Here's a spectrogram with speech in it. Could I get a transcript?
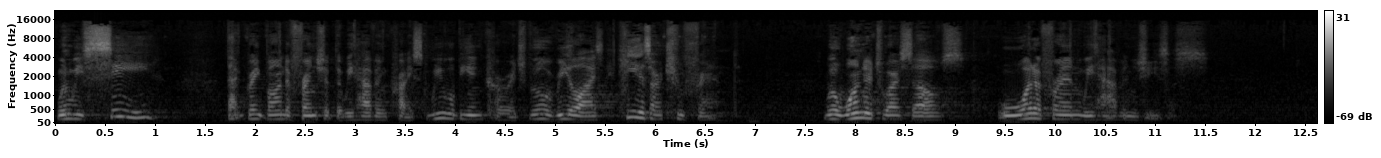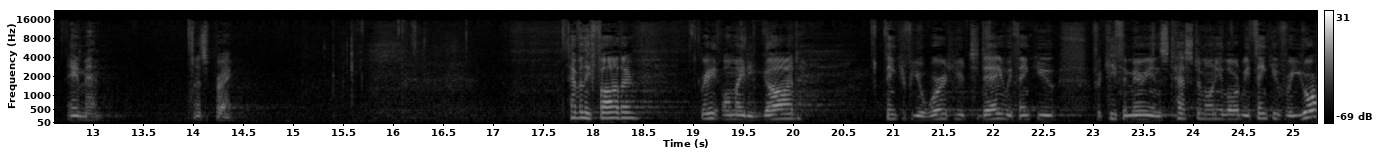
when we see that great bond of friendship that we have in Christ, we will be encouraged. We'll realize He is our true friend. We'll wonder to ourselves, what a friend we have in Jesus. Amen. Let's pray. Heavenly Father, great Almighty God, thank you for your word here today. We thank you for Keith and Marion's testimony, Lord. We thank you for your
